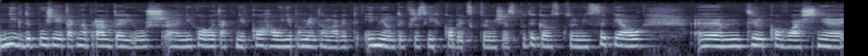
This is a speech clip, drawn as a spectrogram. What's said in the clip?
nigdy później tak naprawdę już e, nikogo tak nie kochał, nie pamiętał nawet imion tych wszystkich kobiet, z którymi się spotykał, z którymi sypiał, tylko właśnie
